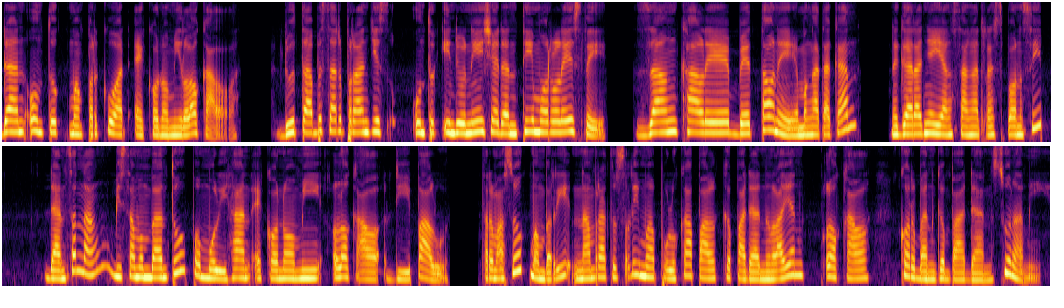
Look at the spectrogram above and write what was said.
dan untuk memperkuat ekonomi lokal. Duta Besar Perancis untuk Indonesia dan Timor Leste, Zhang Kale Betone mengatakan negaranya yang sangat responsif dan senang bisa membantu pemulihan ekonomi lokal di Palu, termasuk memberi 650 kapal kepada nelayan lokal korban gempa dan tsunami.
